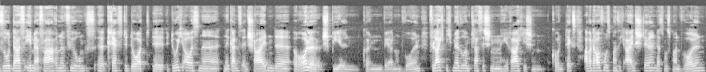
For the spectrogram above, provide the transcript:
so dass eben erfahrene Führungskräfte dort äh, durchaus eine, eine ganz entscheidende Rolle spielen können, werden und wollen. Vielleicht nicht mehr so im klassischen hierarchischen Kontext, aber darauf muss man sich einstellen, das muss man wollen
